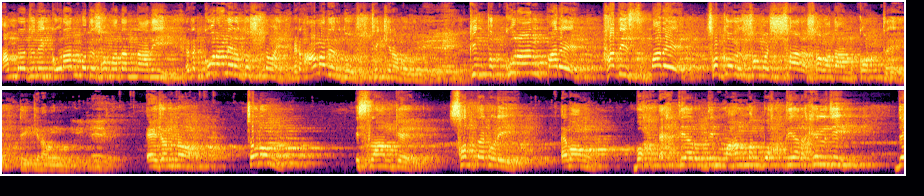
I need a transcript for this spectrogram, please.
আমরা যদি কোরআন মধ্যে সমাধান না দিই, এটা কোরআনের দোষ নয়, এটা আমাদের দোষ, ঠিক কিনা বলুন? কিন্তু পারে হাদিস পারে সকল সমস্যার সমাধান করতে ঠিক কিনা বলুন? এই জন্য চলুন ইসলামকে শ্রদ্ধা করি এবং এখতিয়ার উদ্দিন মোহাম্মদ বখতিয়ার খিলজি যে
